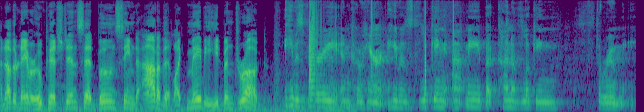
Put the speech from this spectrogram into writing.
Another neighbor who pitched in said Boone seemed out of it, like maybe he'd been drugged. He was very incoherent. He was looking at me, but kind of looking through me.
